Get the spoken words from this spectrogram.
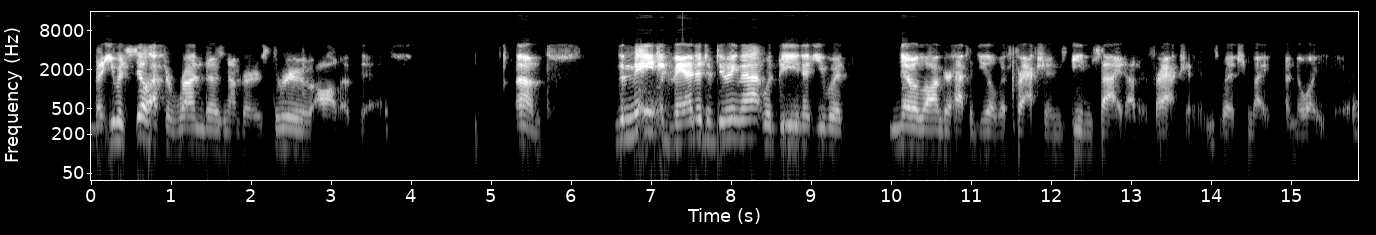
But you would still have to run those numbers through all of this. Um, the main advantage of doing that would be that you would no longer have to deal with fractions inside other fractions, which might annoy you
